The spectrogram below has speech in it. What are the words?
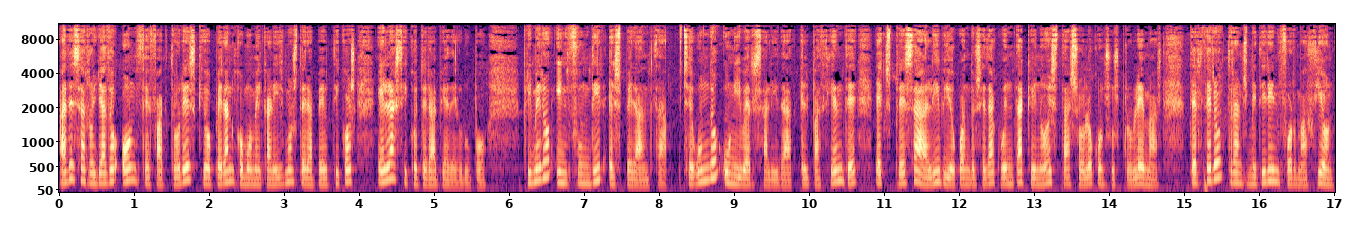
ha desarrollado 11 factores que operan como mecanismos terapéuticos en la psicoterapia de grupo. Primero, infundir esperanza. Segundo, universalidad. El paciente expresa alivio cuando se da cuenta que no está solo con sus problemas. Tercero, transmitir información,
